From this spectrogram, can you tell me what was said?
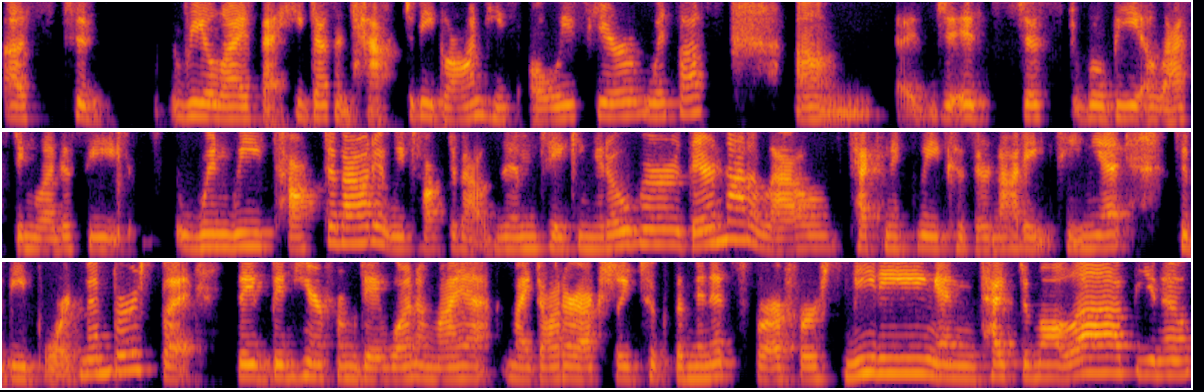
us to realize that he doesn't have to be gone. He's always here with us. Um, it's just will be a lasting legacy. When we talked about it, we talked about them taking it over. They're not allowed technically because they're not 18 yet to be board members, but they've been here from day one. My my daughter actually took the minutes for our first meeting and typed them all up. You know,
